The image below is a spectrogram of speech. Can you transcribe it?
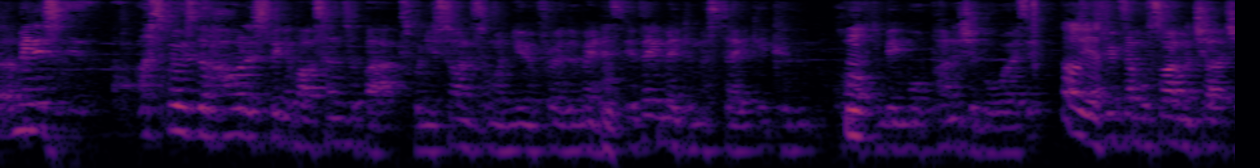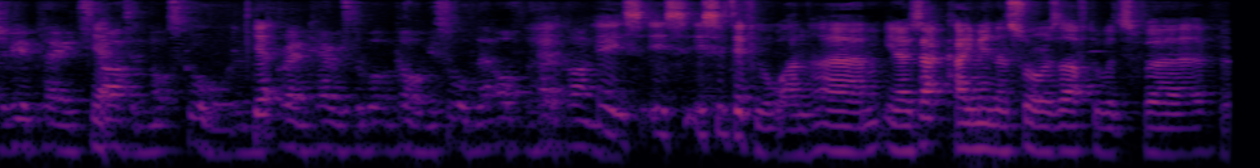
But I mean, it's. I suppose the hardest thing about centre backs when you sign someone new and throw them in is if they make a mistake, it can quite often be more punishable. Whereas, it, oh yeah, for example, Simon Church, if he had played, Yeah. started, not scored, and Yeah. Graham Carey still got a goal, you're sort of let off the hook, aren't you? it's, it's it's a difficult one. Um, you know, Zak came in and saw us afterwards for for,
